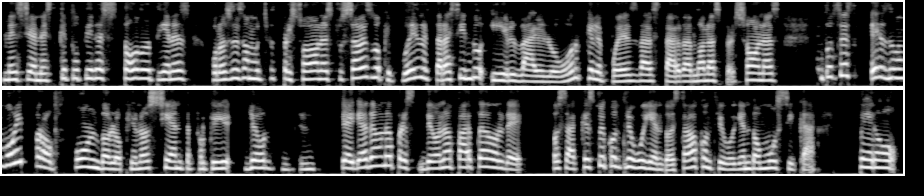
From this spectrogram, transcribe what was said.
me decían, es que tú tienes todo, tienes, conoces a muchas personas, tú sabes lo que puedes estar haciendo y el valor que le puedes estar dando a las personas. Entonces, es muy profundo lo que uno siente, porque yo llegué de una, de una parte donde, o sea, ¿qué estoy contribuyendo? Estaba contribuyendo música, pero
